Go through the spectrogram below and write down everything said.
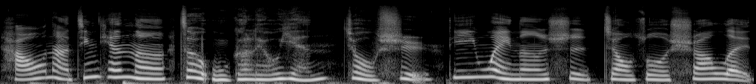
好，那今天呢，这五个留言就是第一位呢是叫做 Charlotte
